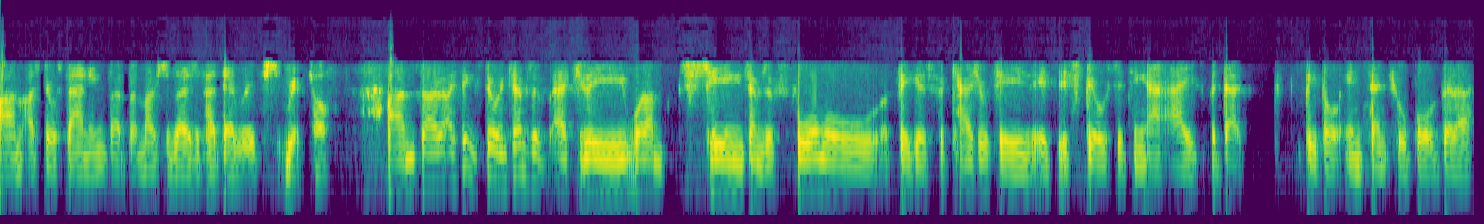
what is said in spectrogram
um, are still standing, but, but most of those have had their roofs ripped off. Um, so I think still in terms of actually what I'm seeing in terms of formal figures for casualties, it, it's still sitting at eight, but that's people in central Port Vila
